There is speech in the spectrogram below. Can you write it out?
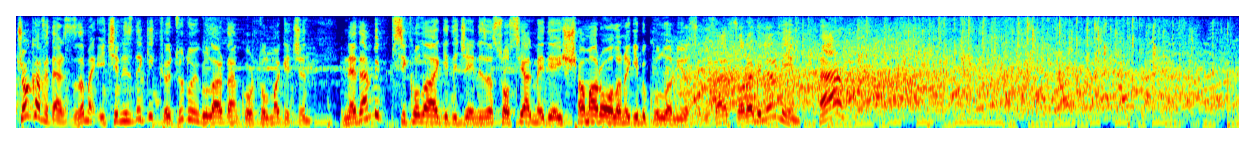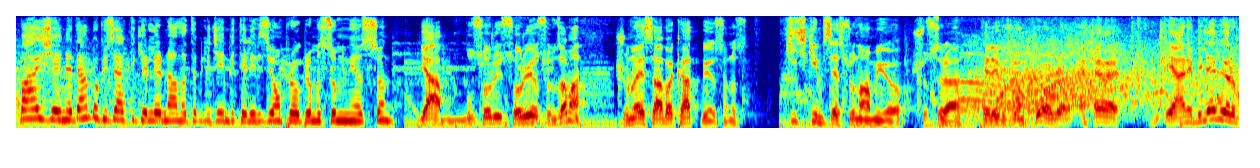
Çok affedersiniz ama içinizdeki kötü duygulardan kurtulmak için neden bir psikoloğa gideceğinize sosyal medyayı şamar olanı gibi kullanıyorsunuz? Ha? Sorabilir miyim? Ha? Bay J neden bu güzel fikirlerini anlatabileceğin bir televizyon programı sunmuyorsun? Ya bu soruyu soruyorsunuz ama şunu hesaba katmıyorsunuz. Hiç kimse sunamıyor şu sıra televizyon programı. evet. Yani bilemiyorum.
